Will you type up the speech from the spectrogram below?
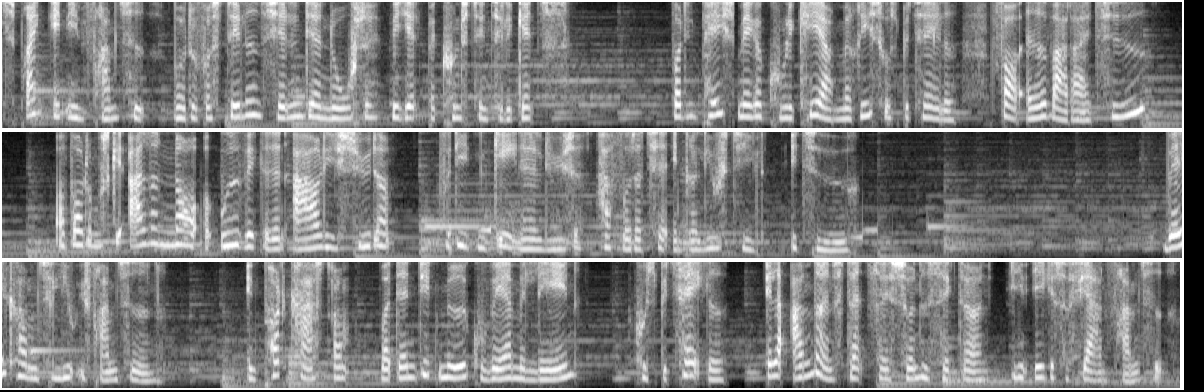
Et spring ind i en fremtid, hvor du får stillet en sjælden diagnose ved hjælp af kunstig intelligens. Hvor din pacemaker kommunikerer med Rigshospitalet for at advare dig i tide. Og hvor du måske aldrig når at udvikle den arvelige sygdom, fordi den genanalyse har fået dig til at ændre livsstil i tide. Velkommen til Liv i fremtiden. En podcast om, hvordan dit møde kunne være med lægen, hospitalet eller andre instanser i sundhedssektoren i en ikke så fjern fremtid.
